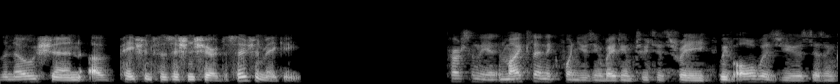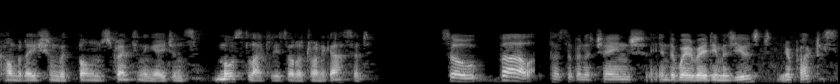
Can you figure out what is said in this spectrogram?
the notion of patient physician shared decision making. Personally, in my clinic, when using radium 223, we've always used it in combination with bone strengthening agents, most likely zoledronic acid. So, Val, has there been a change in the way radium is used in your practice?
